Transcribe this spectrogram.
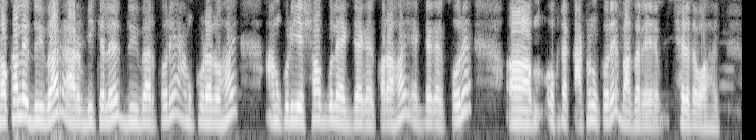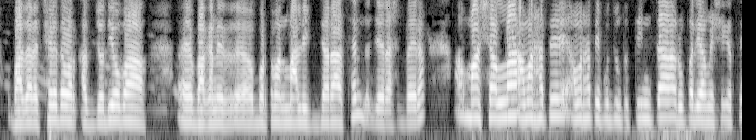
সকালে দুইবার আর বিকেলে দুইবার করে আম কুড়ানো হয় আম কুড়িয়ে সবগুলো এক জায়গায় করা হয় এক জায়গায় করে আহ ওটা কার্টন করে বাজারে ছেড়ে দেওয়া হয় বাজারে ছেড়ে দেওয়ার কাজ যদিও বা আহ, বাগানের আহ, বর্তমান মালিক যারা আছেন যে রাশিদ ভাইরা মাশাল্লাহ আমার হাতে আমার হাতে এ পর্যন্ত তিনটা রূপারি আম এসে গেছে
